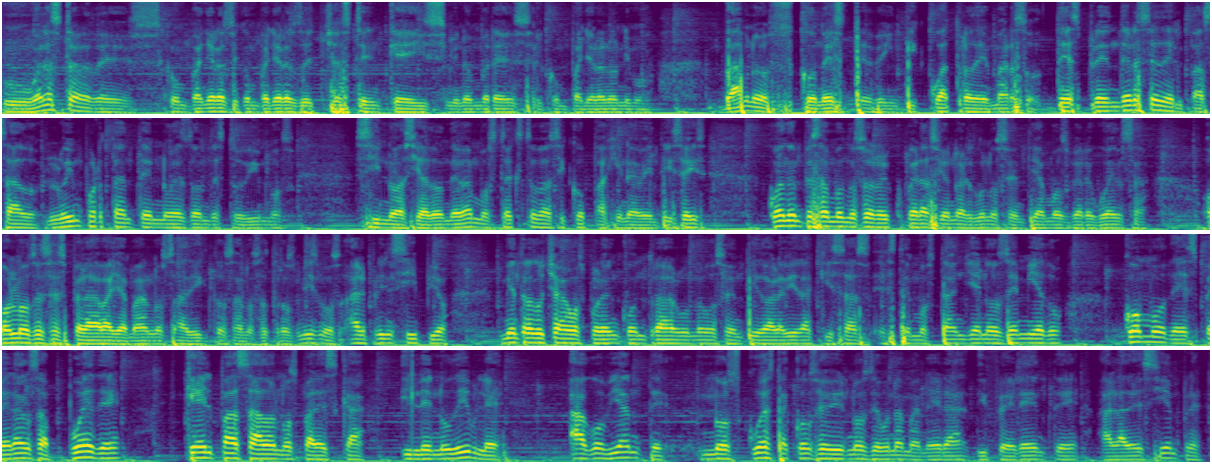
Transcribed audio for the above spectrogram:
Buenas tardes, compañeros y compañeras de Justin Case. Mi nombre es el compañero anónimo. Vámonos con este 24 de marzo. Desprenderse del pasado. Lo importante no es dónde estuvimos, sino hacia dónde vamos. Texto básico, página 26. Cuando empezamos nuestra recuperación, algunos sentíamos vergüenza o nos desesperaba llamarnos adictos a nosotros mismos. Al principio, mientras luchábamos por encontrar un nuevo sentido a la vida, quizás estemos tan llenos de miedo como de esperanza. Puede que el pasado nos parezca ineludible, agobiante, nos cuesta concebirnos de una manera diferente a la de siempre.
